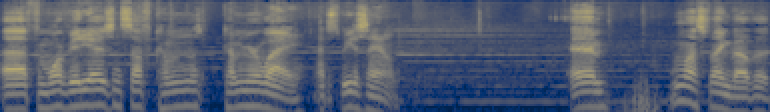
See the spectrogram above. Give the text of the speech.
uh, for more videos and stuff coming coming your way at the speed of sound. And one last thing, Velvet.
